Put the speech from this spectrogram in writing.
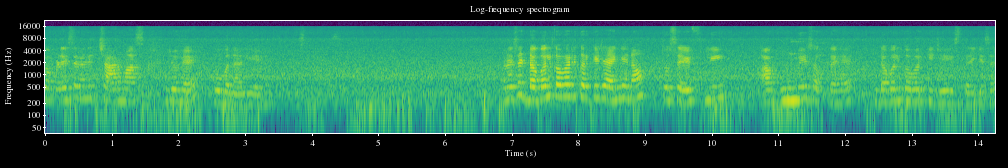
कपड़े से मैंने चार मास्क जो है वो बना लिए। और ऐसे डबल कवर करके जाएँगे ना तो सेफली आप घूम भी सकते हैं। डबल कवर कीजिए इस तरीके से।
